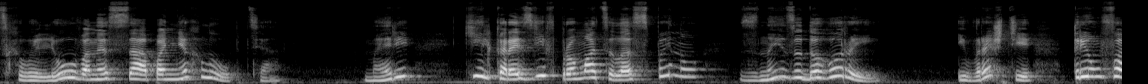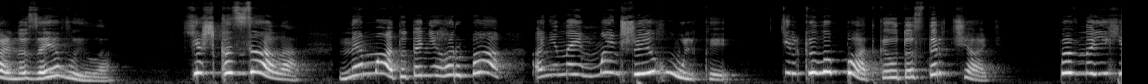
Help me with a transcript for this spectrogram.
схвильоване сапання хлопця. Мері кілька разів промацала спину знизу до гори і врешті тріумфально заявила. Я ж казала, нема тут ані горба, ані найменшої гульки, тільки лопатки ото стирчать. Певно, їх і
